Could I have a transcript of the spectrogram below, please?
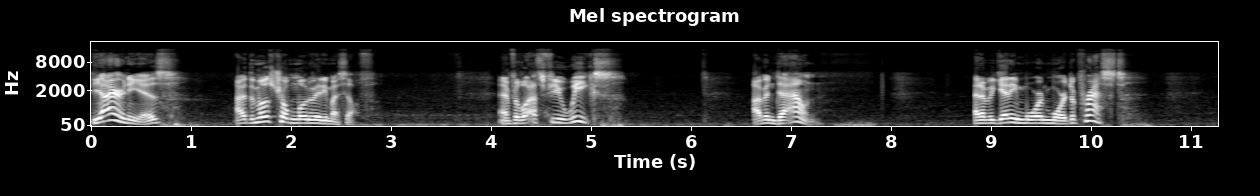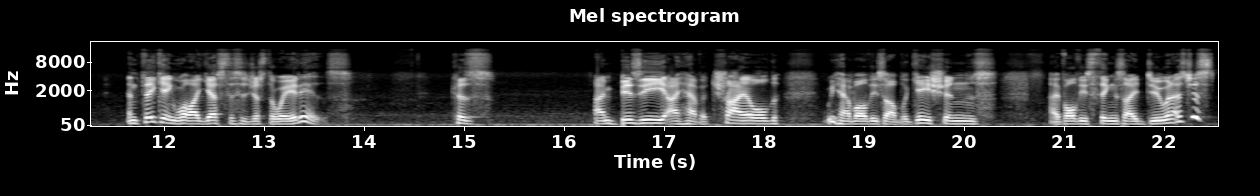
The irony is, I have the most trouble motivating myself. And for the last few weeks, I've been down. And I've been getting more and more depressed. And thinking, well, I guess this is just the way it is. Because I'm busy, I have a child, we have all these obligations, I have all these things I do, and it's just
